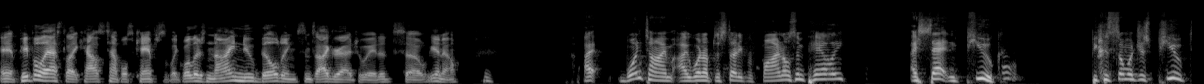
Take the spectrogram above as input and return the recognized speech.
and people ask like, how's Temple's campus? Like, well, there's nine new buildings since I graduated, so you know. I one time I went up to study for finals in Paley. I sat and puke because someone just puked.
